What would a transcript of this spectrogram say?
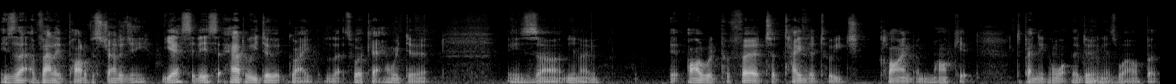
is that a valid part of a strategy? Yes it is. How do we do it? Great. Let's work out how we do it. Is uh, you know I would prefer to tailor to each client and market depending on what they're doing as well. But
